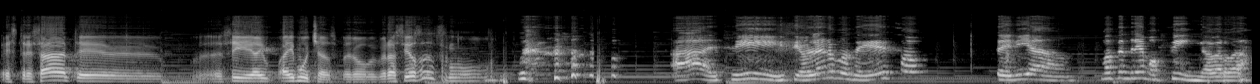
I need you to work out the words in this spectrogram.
estresante, eh, sí, hay, hay muchas, pero graciosas no. Ay, sí, si habláramos de eso, sería, no tendríamos fin, la verdad.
